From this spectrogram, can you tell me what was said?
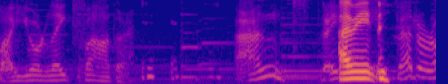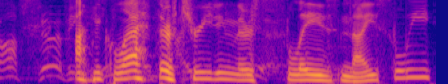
by your late father. And I mean, better off serving I'm glad they're treating their here. slaves nicely,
